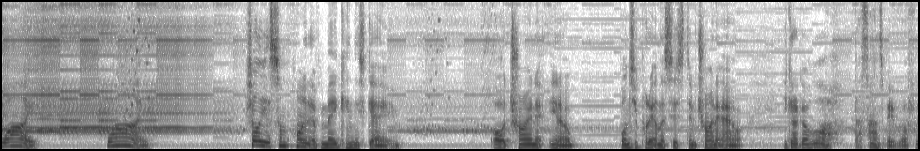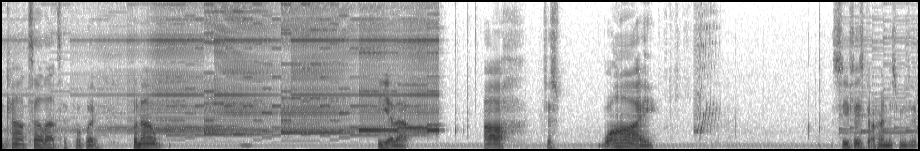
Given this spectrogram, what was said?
Why? Why? Surely at some point of making this game, or trying it, you know, once you put it on the system, trying it out, you gotta go, whoa, that sounds a bit rough, we can't tell that to the public. But now, you get that. Oh, just, why? Let's see if this got horrendous music.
